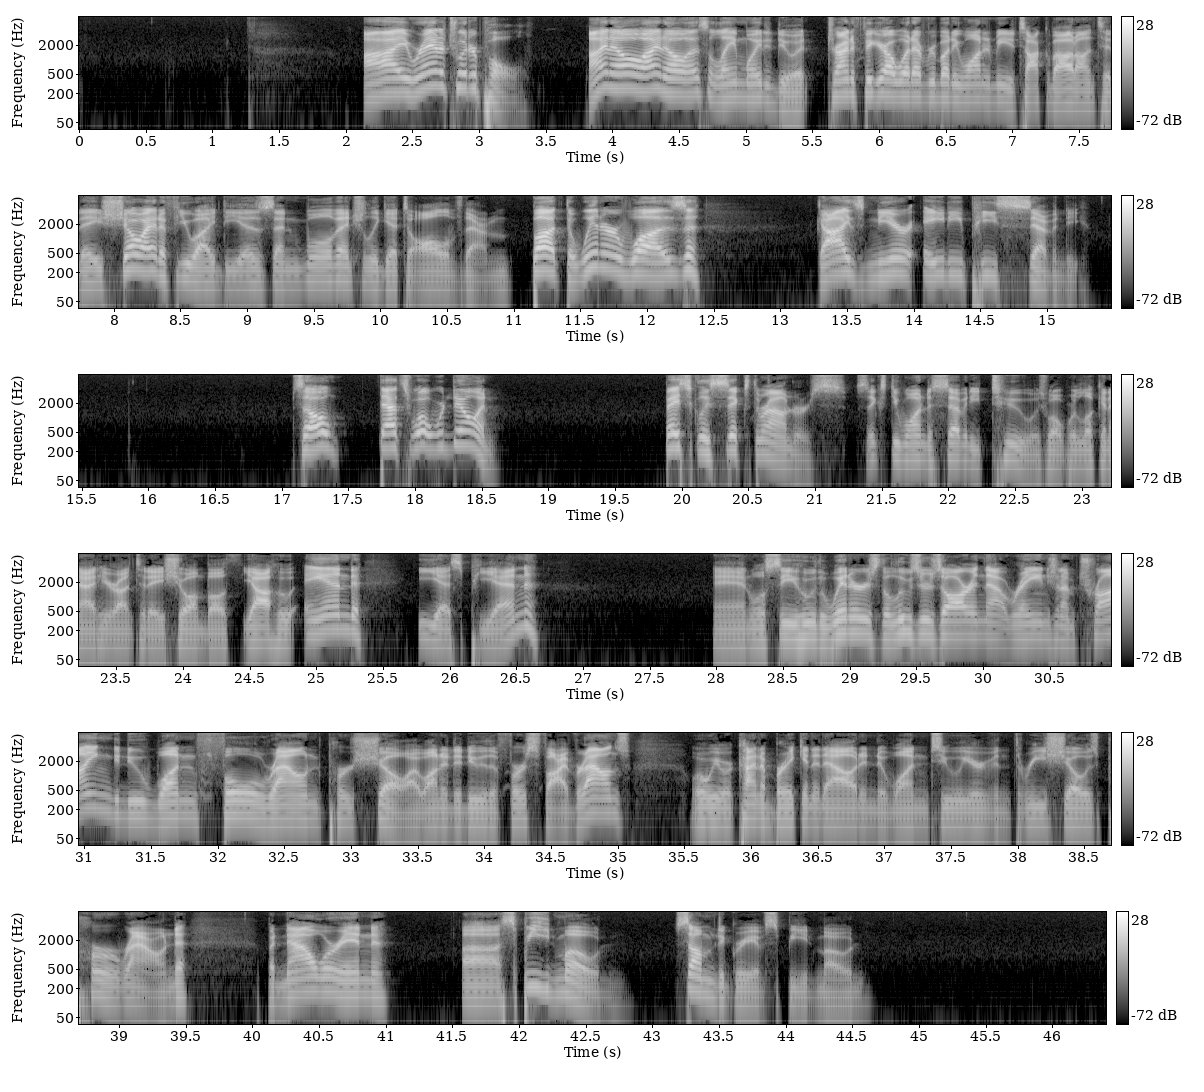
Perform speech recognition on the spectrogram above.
I ran a Twitter poll. I know, I know, that's a lame way to do it. Trying to figure out what everybody wanted me to talk about on today's show. I had a few ideas, and we'll eventually get to all of them. But the winner was guys near ADP 70. So that's what we're doing. Basically, sixth rounders, 61 to 72 is what we're looking at here on today's show on both Yahoo and ESPN. And we'll see who the winners, the losers are in that range. And I'm trying to do one full round per show. I wanted to do the first five rounds where we were kind of breaking it out into one, two, or even three shows per round. But now we're in uh, speed mode, some degree of speed mode.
